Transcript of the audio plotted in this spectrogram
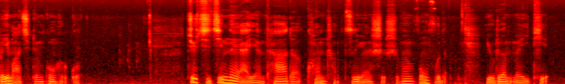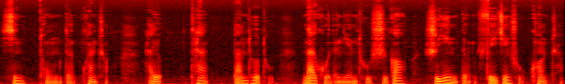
北马其顿共和国。就其境内而言，它的矿产资源是十分丰富的，有着煤、铁、锌、铜等矿产，还有碳、斑脱土、耐火的粘土、石膏、石英等非金属矿产。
